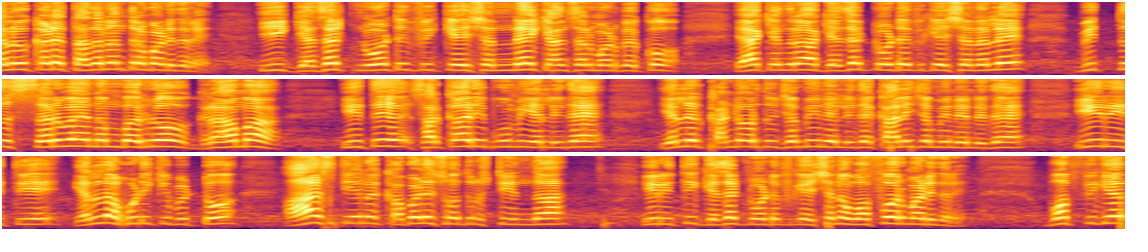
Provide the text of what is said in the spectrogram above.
ಕೆಲವು ಕಡೆ ತದನಂತರ ಮಾಡಿದರೆ ಈ ಗೆಜೆಟ್ ನೋಟಿಫಿಕೇಷನ್ನೇ ಕ್ಯಾನ್ಸಲ್ ಮಾಡಬೇಕು. ಯಾಕೆಂದರೆ ಆ ಗೆಜೆಟ್ ನೋಟಿಫಿಕೇಷನಲ್ಲಿ ವಿತ್ ಸರ್ವೆ ನಂಬರು ಗ್ರಾಮ ಇದೆ, ಸರ್ಕಾರಿ ಭೂಮಿ ಎಲ್ಲಿದೆ ಎಲ್ಲೆಲ್ಲಿ ಕಂಡವ್ರದ್ದು ಜಮೀನು ಎಲ್ಲಿದೆ ಖಾಲಿ ಜಮೀನು ಎಲ್ಲಿದೆ ಈ ರೀತಿ ಎಲ್ಲ ಹುಡುಕಿ ಬಿಟ್ಟು ಆಸ್ತಿಯನ್ನು ಕಬಳಿಸೋ ದೃಷ್ಟಿಯಿಂದ ಈ ರೀತಿ ಗೆಜೆಟ್ ನೋಟಿಫಿಕೇಷನ್ ವಫರ್ ಮಾಡಿದ್ದಾರೆ. ವಫ್ಗೆ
